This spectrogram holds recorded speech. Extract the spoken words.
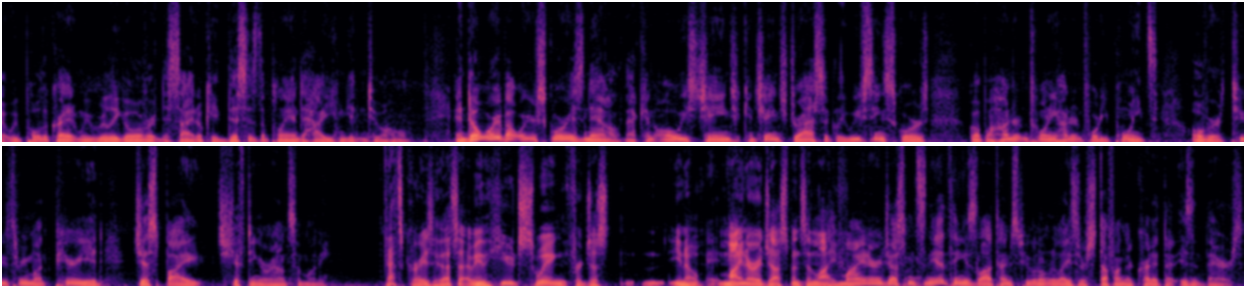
that we pull the credit, and we really go over it and decide, okay, this is the plan to how you can get into a home. And don't worry about what your score is now. That can always change. It can change drastically. We've seen scores go up 120, 140 points over a two, three month period just by shifting around some money. That's crazy. That's I mean, a huge swing for just you know eh, minor adjustments in life. minor adjustments. And the other thing is, a lot of times people don't realize there's stuff on their credit that isn't theirs,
